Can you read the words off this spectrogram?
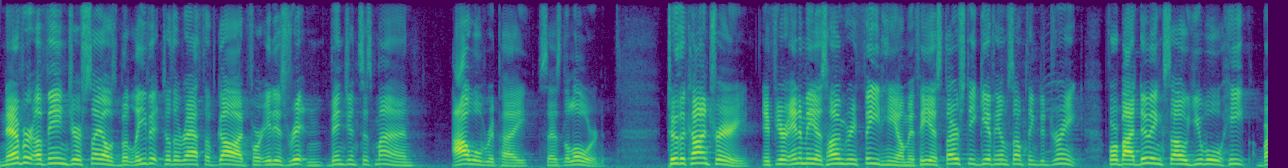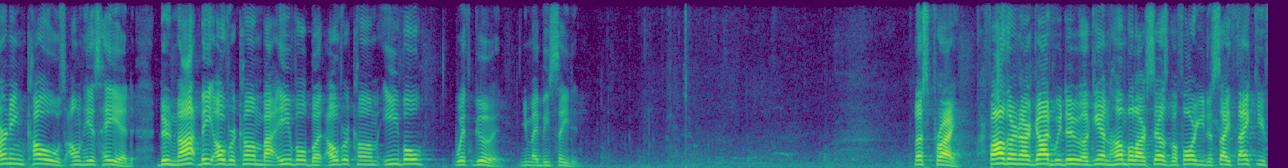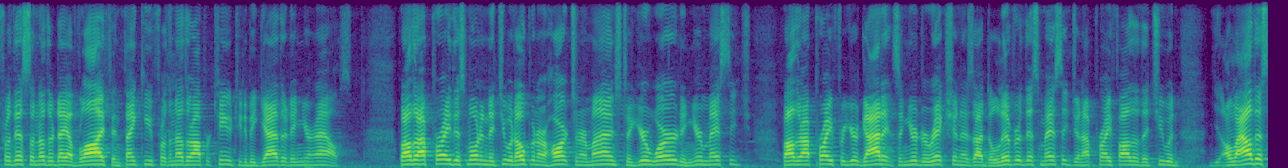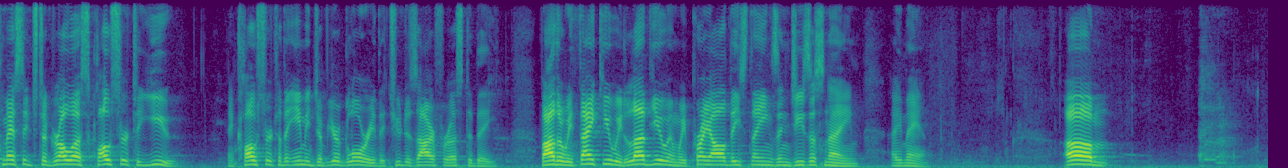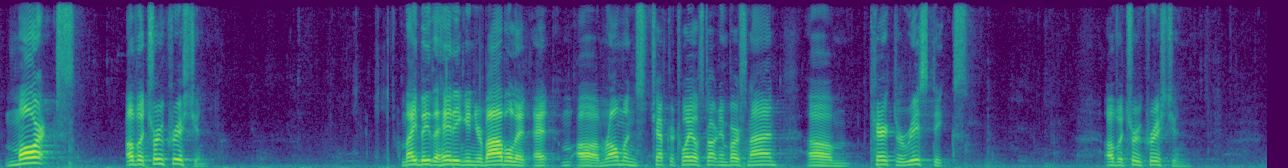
never avenge yourselves, but leave it to the wrath of God, for it is written, Vengeance is mine, I will repay, says the Lord. To the contrary, if your enemy is hungry, feed him. If he is thirsty, give him something to drink for by doing so you will heap burning coals on his head. Do not be overcome by evil, but overcome evil with good. You may be seated. Let's pray. Father and our God, we do again humble ourselves before you to say thank you for this another day of life and thank you for another opportunity to be gathered in your house. Father, I pray this morning that you would open our hearts and our minds to your word and your message. Father, I pray for your guidance and your direction as I deliver this message, and I pray, Father, that you would allow this message to grow us closer to you and closer to the image of your glory that you desire for us to be. Father, we thank you, we love you, and we pray all these things in Jesus' name. Amen. Um, marks of a true Christian may be the heading in your Bible at, at um, Romans chapter 12, starting in verse 9. Um, characteristics of a true Christian,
